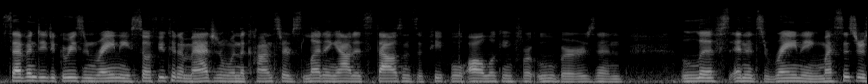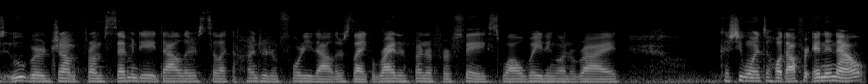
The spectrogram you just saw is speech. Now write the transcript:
70 degrees and rainy. So if you can imagine when the concert's letting out, it's thousands of people all looking for Ubers and Lyfts and it's raining. My sister's Uber jumped from $78 to like $140 like right in front of her face while waiting on a ride cuz she wanted to hold out for In-N-Out.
